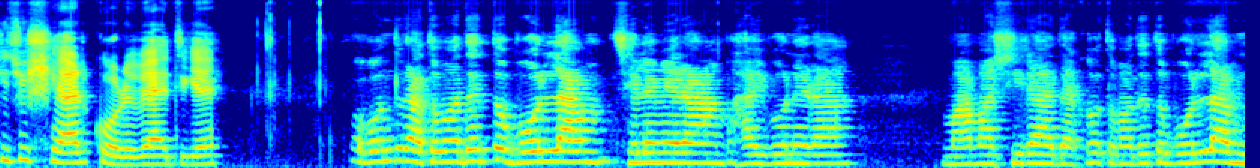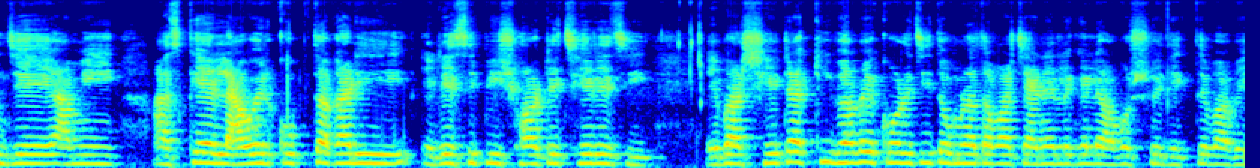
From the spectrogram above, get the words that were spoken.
কিছু শেয়ার করবে আজকে। ও বন্ধুরা, তোমাদের তো বললাম, ছেলেমেয়েরা ভাই বোনেরা মা মাসিরা দেখো, তোমাদের তো বললাম যে আমি আজকে লাউয়ের কোপ্তাকারি রেসিপি শর্টে ছেড়েছি। এবার সেটা কীভাবে করেছি তোমরা তো আমার চ্যানেলে গেলে অবশ্যই দেখতে পাবে,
